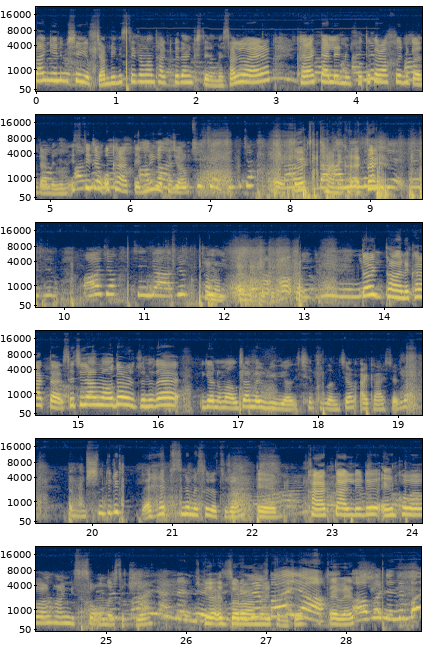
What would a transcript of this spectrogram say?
ben yeni bir şey yapacağım. Beni Instagram'dan takip eden kişilerin mesaj olarak karakterlerinin fotoğraflarını göndermelerini isteyeceğim. O karakterini yapacağım. Evet dört tane karakter. Tamam, evet, tamam. Dört tane karakter seçeceğim ve o dördünü de yanıma alacağım ve video için kullanacağım arkadaşlarla. Şimdilik hepsine mesaj atacağım. Ee, karakterleri en kolay olan hangisi onları seçeceğim. Çünkü zor olanları yapamayacağız. Evet. Ama benim var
